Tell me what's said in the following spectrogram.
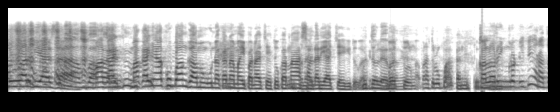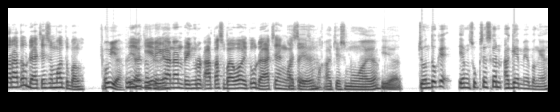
luar biasa Nampak Maka- makanya aku bangga menggunakan nama Ipan Aceh itu karena Ipan asal Aceh. dari Aceh gitu kan Betul ya, Bang, betul nggak pernah terlupakan itu Kalau ring road itu ya rata-rata udah Aceh semua tuh bang. oh iya Ring Iya road kiri ya? kanan ring road atas bawah itu udah Aceh yang Aceh nguasai ya? semua. Aceh semua ya Iya. Contoh kayak yang sukses kan Agem ya bang ya.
